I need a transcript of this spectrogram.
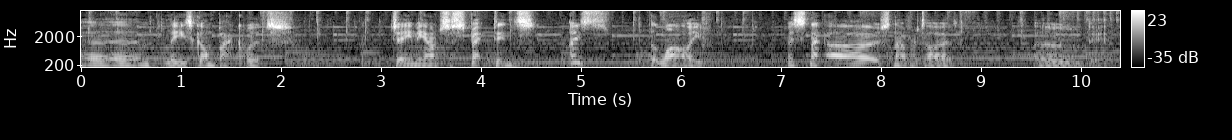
Um, Lee's gone backwards. Jamie, I'm suspecting he's alive. Where's Snav? Oh, Snav retired. Oh dear.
